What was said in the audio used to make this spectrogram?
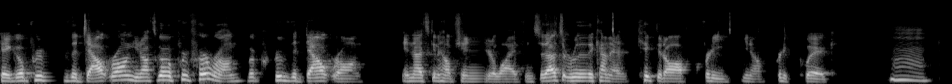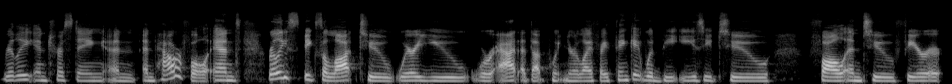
Okay, go prove the doubt wrong. You don't have to go prove her wrong, but prove the doubt wrong, and that's going to help change your life. And so that's what really kind of kicked it off pretty, you know, pretty quick. Mm, really interesting and and powerful, and really speaks a lot to where you were at at that point in your life. I think it would be easy to fall into fear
